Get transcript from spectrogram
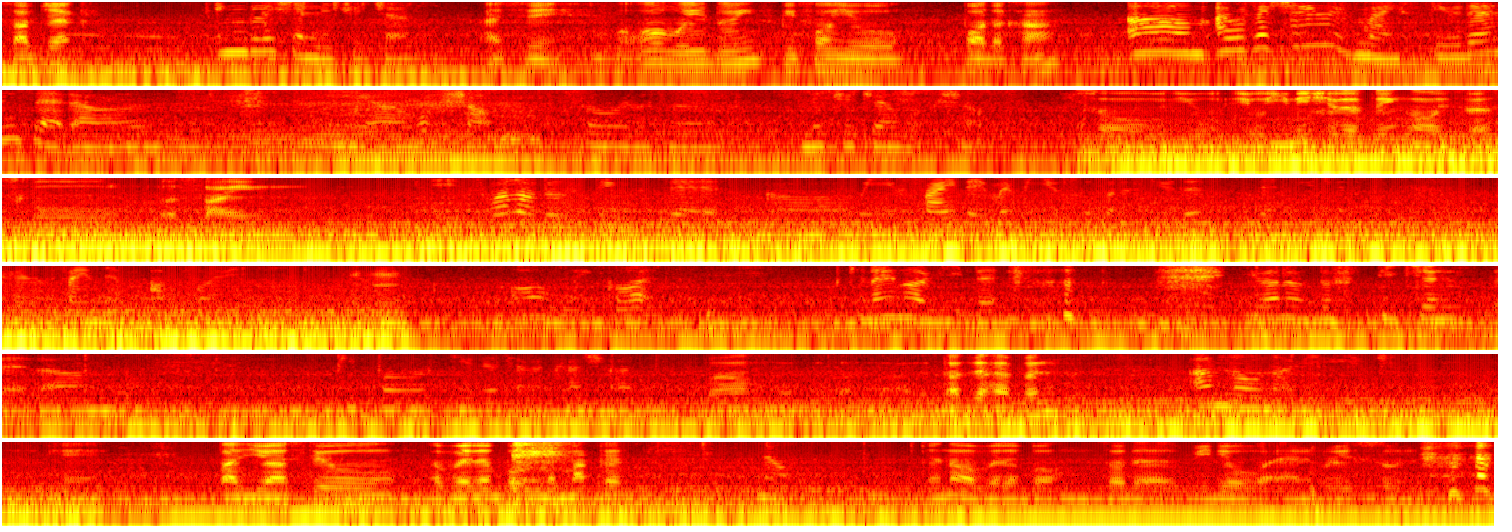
subject? English and literature. I see. What, what were you doing before you bought the car? Um, I was actually with my students at uh, the uh, workshop, so it was a literature workshop. So you you initiate the thing, or is a school assigned? It's one of those things that uh, when you find that it might be useful for the students, then you just kind of sign them up for it. hmm Oh my god. Can I not read that? One of those teachers that um, people, students have a crush on. Well, does it happen? Um, no, not really actually. Okay, but you are still available in the market. No. You're not available, so the video will end very soon.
